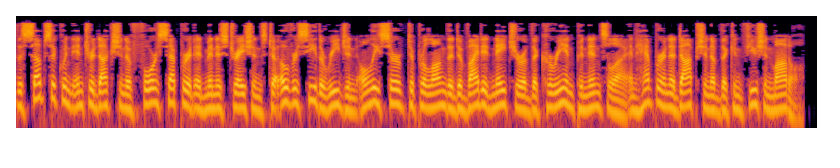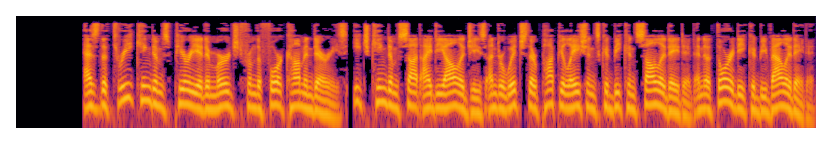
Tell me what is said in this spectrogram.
The subsequent introduction of four separate administrations to oversee the region only served to prolong the divided nature of the Korean peninsula and hamper an adoption of the Confucian model. As the Three Kingdoms period emerged from the four commanderies, each kingdom sought ideologies under which their populations could be consolidated and authority could be validated.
